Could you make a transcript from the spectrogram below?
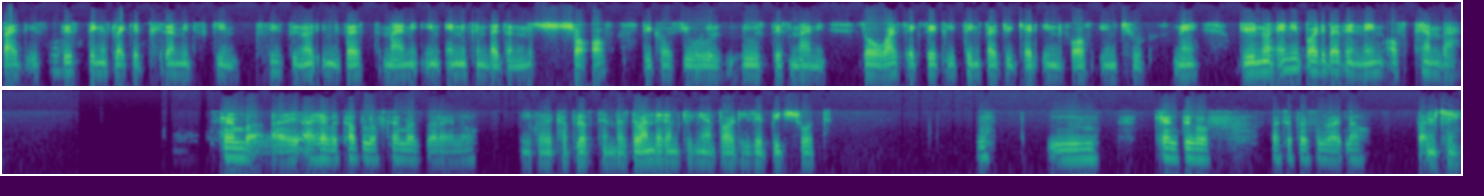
but it's, this thing is like a pyramid scheme. Please do not invest money in anything that you're not sure of because you will lose this money. So what exactly things that you get involved into? Ne? Do you know anybody by the name of Temba? Temba, I, I have a couple of Tembas that I know. You've got a couple of Tembas. The one that I'm talking about, he's a bit short. Mm, can't think of such a person right now. But Okay.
